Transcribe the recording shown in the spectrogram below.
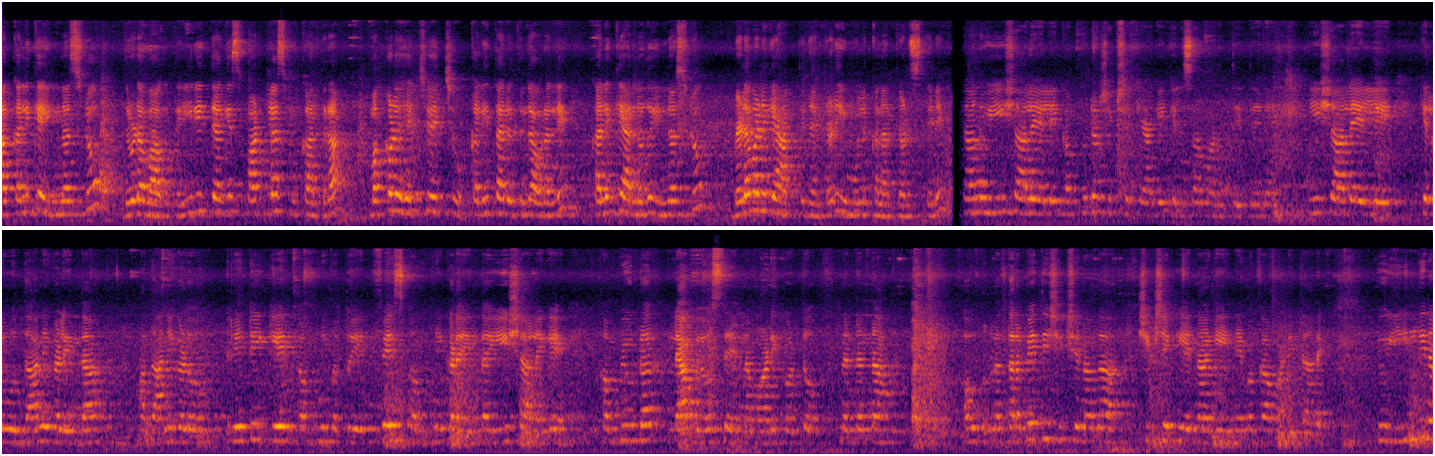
ಆ ಕಲಿಕೆ ಇನ್ನಷ್ಟು ದೃಢವಾಗುತ್ತೆ. ಈ ರೀತಿಯಾಗಿ ಸ್ಮಾರ್ಟ್ ಕ್ಲಾಸ್ ಮುಖಾಂತರ ಮಕ್ಕಳು ಹೆಚ್ಚು ಹೆಚ್ಚು ಕಲಿತಾ ಇರೋದ್ರಿಂದ ಅವರಲ್ಲಿ ಕಲಿಕೆ ಅನ್ನೋದು ಇನ್ನಷ್ಟು ಬೆಳವಣಿಗೆ ಆಗ್ತಿದೆ ಅಂತೇಳಿ ಈ ಮೂಲಕ ನಾನು ತಿಳಿಸ್ತೀನಿ. ನಾನು ಈ ಶಾಲೆಯಲ್ಲಿ ಕಂಪ್ಯೂಟರ್ ಶಿಕ್ಷಕಿಯಾಗಿ ಕೆಲಸ ಮಾಡುತ್ತಿದ್ದೇನೆ. ಈ ಶಾಲೆಯಲ್ಲಿ ಕೆಲವು ದಾನಿಗಳಿಂದ ದಾನಿಗಳು ಟ್ರಿನಿಟಿ ಕೇರ್ ಕಂಪ್ನಿ ಮತ್ತು ಎನ್ಫೇಸ್ ಕಂಪ್ನಿ ಕಡೆಯಿಂದ ಈ ಶಾಲೆಗೆ ಕಂಪ್ಯೂಟರ್ ಲ್ಯಾಬ್ ವ್ಯವಸ್ಥೆಯನ್ನು ಮಾಡಿಕೊಟ್ಟು ನನ್ನನ್ನು ಅವುಗಳ ತರಬೇತಿ ಶಿಕ್ಷಣದ ಶಿಕ್ಷಕಿಯನ್ನಾಗಿ ನೇಮಕ ಮಾಡಿದ್ದಾರೆ. ಇವು ಇಲ್ಲಿನ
